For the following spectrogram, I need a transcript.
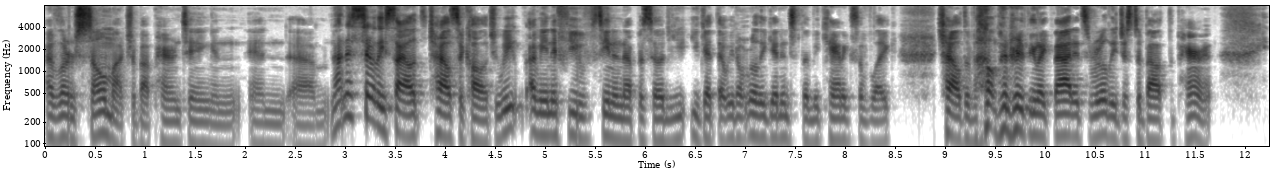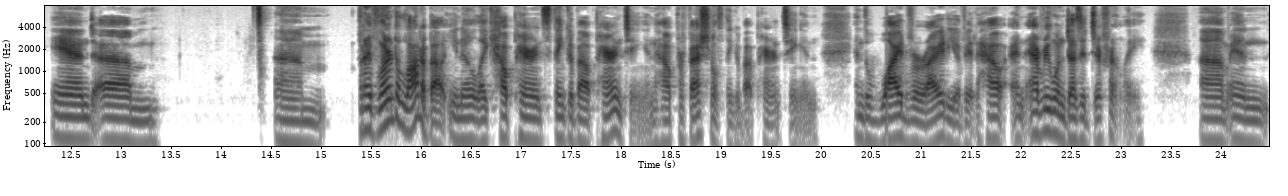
I've learned so much about parenting and and um, not necessarily child, psychology. We, I mean, if you've seen an episode, you, you get that we don't really get into the mechanics of like child development or anything like that. It's really just about the parent. And um, um, but I've learned a lot about you know like how parents think about parenting and how professionals think about parenting and and the wide variety of it. How and everyone does it differently, um, and,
